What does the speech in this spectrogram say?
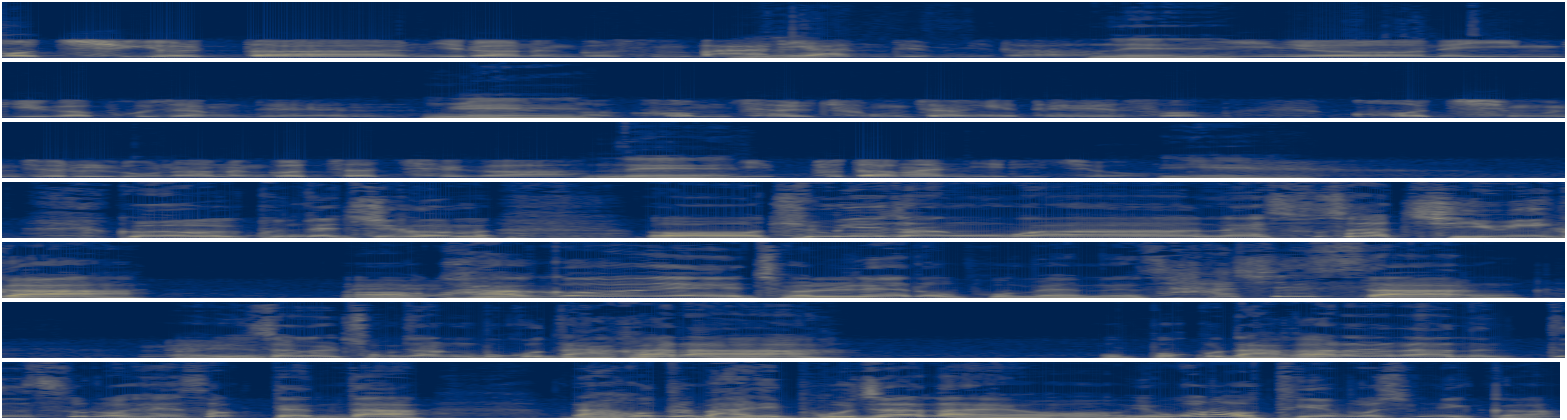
거취 결단이라는 것은 말이 네. 안 됩니다. 네. 2년의 임기가 보장된 네, 어, 검찰총장에 대해서 거취 문제를 논하는 것 자체가 네, 이 부당한 일이죠. 예. 그 근데 지금 어, 추미애 장관의 수사 지휘가 어, 네. 과거의 전례로 보면은 사실상 어, 네. 윤석열 총장 보고 나가라. 옷 벗고 나가라라는 뜻으로 해석된다라고들 많이 보잖아요. 이건 어떻게 보십니까?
